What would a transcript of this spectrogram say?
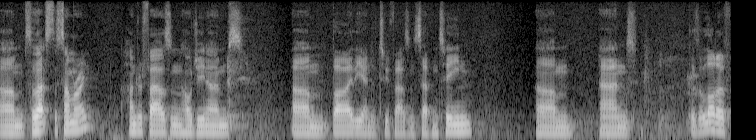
Um, so that's the summary. 100,000 whole genomes um, by the end of 2017. Um, and there's a lot of,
